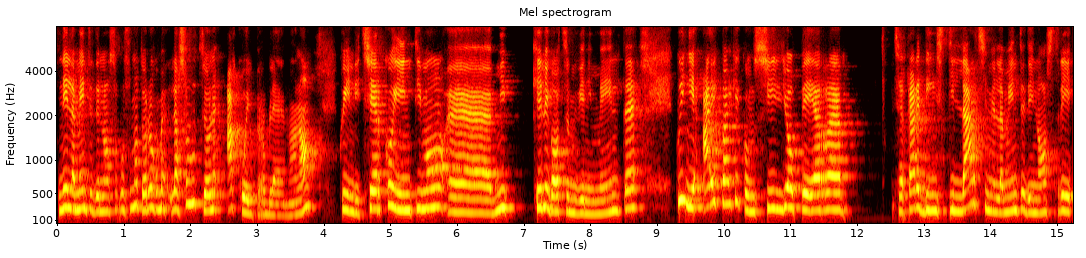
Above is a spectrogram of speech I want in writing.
nella mente del nostro consumatore come la soluzione a quel problema, no? Quindi cerco intimo, eh, mi, che negozio mi viene in mente? Quindi hai qualche consiglio per cercare di instillarsi nella mente dei nostri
